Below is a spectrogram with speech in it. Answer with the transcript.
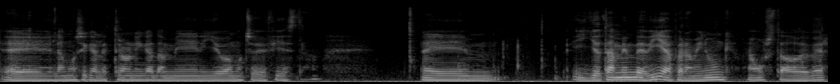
eh, la música electrónica también y yo iba mucho de fiesta Em, y yo también bebía pero a mí nunca me ha gustado beber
